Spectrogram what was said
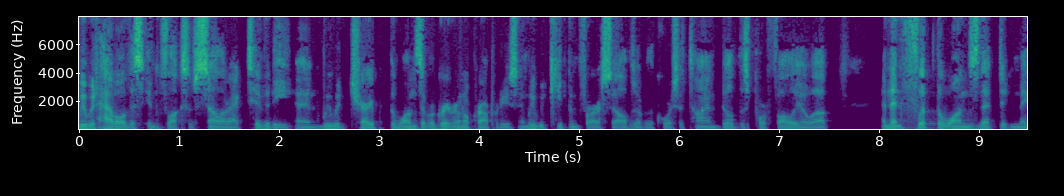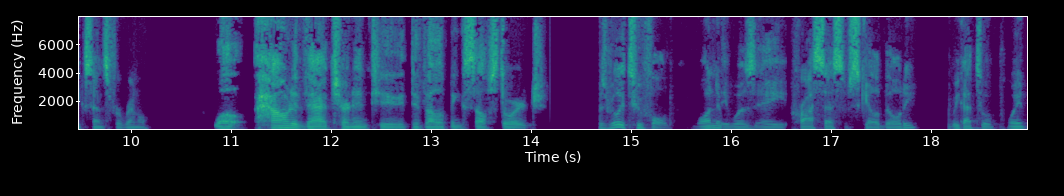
we would have all this influx of seller activity and we would cherry pick the ones that were great rental properties and we would keep them for ourselves over the course of time, build this portfolio up, and then flip the ones that didn't make sense for rental. Well, how did that turn into developing self storage? Was really twofold. One, it was a process of scalability. We got to a point,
